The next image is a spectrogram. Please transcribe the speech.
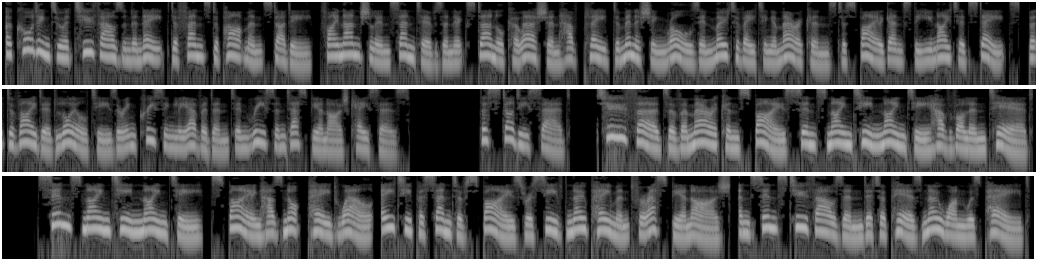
According to a 2008 Defense Department study, financial incentives and external coercion have played diminishing roles in motivating Americans to spy against the United States, but divided loyalties are increasingly evident in recent espionage cases. The study said, Two-thirds of American spies since 1990 have volunteered. Since 1990, spying has not paid well, 80% of spies received no payment for espionage, and since 2000 it appears no one was paid.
